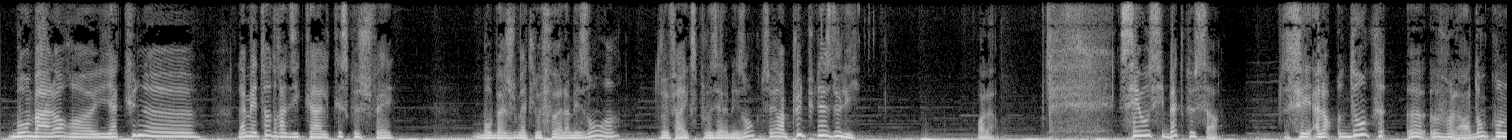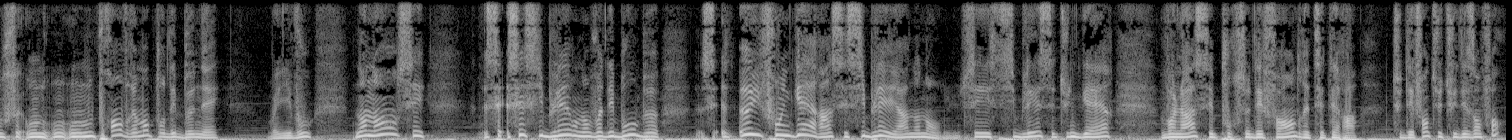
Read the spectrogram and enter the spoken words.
Bon, bah alors, il n'y a qu'une, la méthode radicale. Qu'est-ce que je fais? Bon, ben, je vais mettre le feu à la maison, hein. Je vais faire exploser la maison, ça, il n'y aura plus de punaises de lit. Voilà. C'est aussi bête que ça. C'est alors donc euh, voilà donc on nous fait on, nous prend vraiment pour des benets voyez-vous? Non non c'est ciblé on envoie des bombes. Eux ils font une guerre hein, c'est ciblé hein, non non c'est ciblé c'est une guerre. Voilà c'est pour se défendre etc tu défends tu tues des enfants?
